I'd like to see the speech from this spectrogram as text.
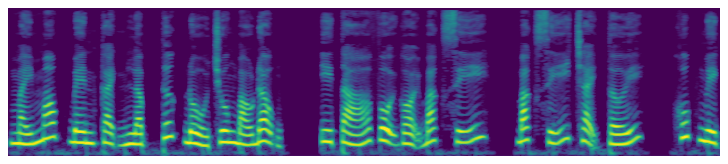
Máy móc bên cạnh lập tức đổ chuông báo động, y tá vội gọi bác sĩ, bác sĩ chạy tới, Khúc Mịch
